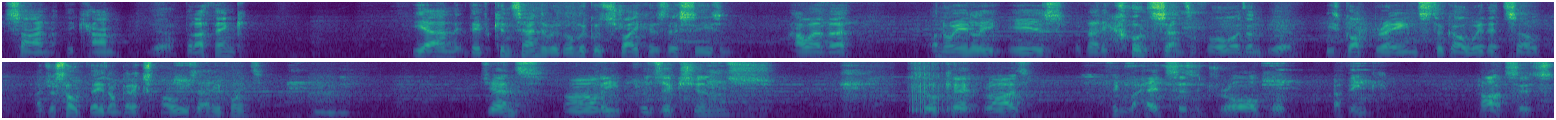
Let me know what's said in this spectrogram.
sign that they can. Yeah. But I think, yeah, and they've contended with other good strikers this season. However, annoyingly, he is a very good centre forward, and Yeah. he's got brains to go with it. So I just hope they don't get exposed at any point. Gents, finally, predictions. Phil Kirkbride. I think my head says a draw, but I think heart says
